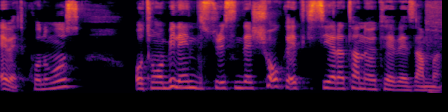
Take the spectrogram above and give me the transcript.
Evet konumuz otomobil endüstrisinde şok etkisi yaratan ÖTV zammı.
